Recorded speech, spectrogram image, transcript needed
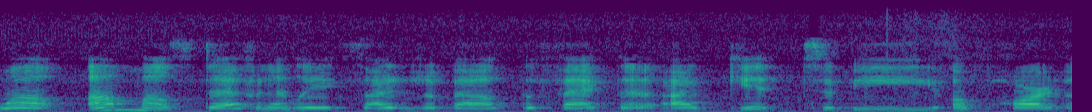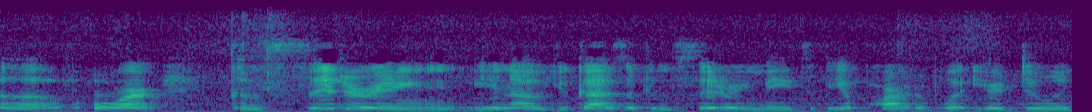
Well, I'm most definitely excited about the fact that I get to be a part of or considering, you know, you guys are considering me to be a part of what you're doing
